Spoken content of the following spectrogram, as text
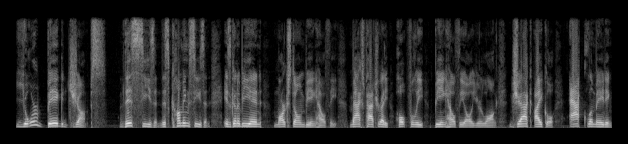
Your big jumps this season, this coming season, is going to be in Mark Stone being healthy, Max Pacioretty hopefully being healthy all year long, Jack Eichel acclimating,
